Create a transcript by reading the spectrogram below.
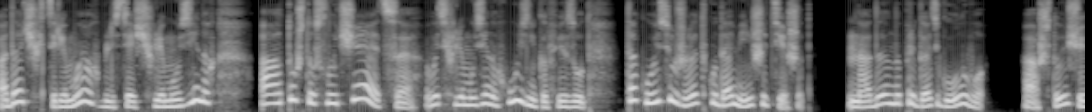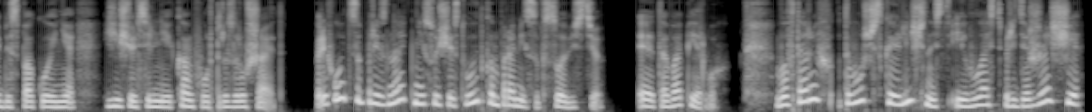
о дачах, теремах, блестящих лимузинах, а то, что случается, в этих лимузинах узников везут, такой сюжет куда меньше тешит. Надо напрягать голову. А что еще беспокойнее, еще сильнее комфорт разрушает. Приходится признать, не существует компромиссов с совестью. Это во-первых. Во-вторых, творческая личность и власть придержащие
